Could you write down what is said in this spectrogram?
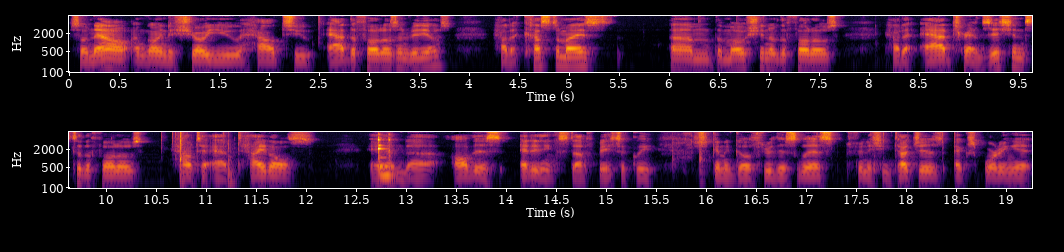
So now I'm going to show you how to add the photos and videos, how to customize um, the motion of the photos, how to add transitions to the photos, how to add titles, and uh, all this editing stuff basically. Just going to go through this list, finishing touches, exporting it,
